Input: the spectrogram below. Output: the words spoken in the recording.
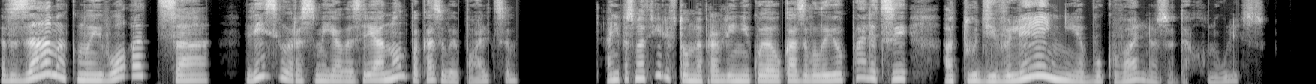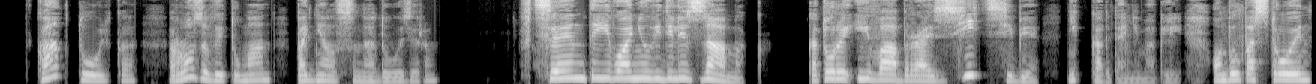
В замок моего отца, весело рассмеялась Рианон, показывая пальцем. Они посмотрели в том направлении, куда указывал ее палец, и от удивления буквально задохнулись. Как только розовый туман поднялся над озером, в центре его они увидели замок, который и вообразить себе никогда не могли. Он был построен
